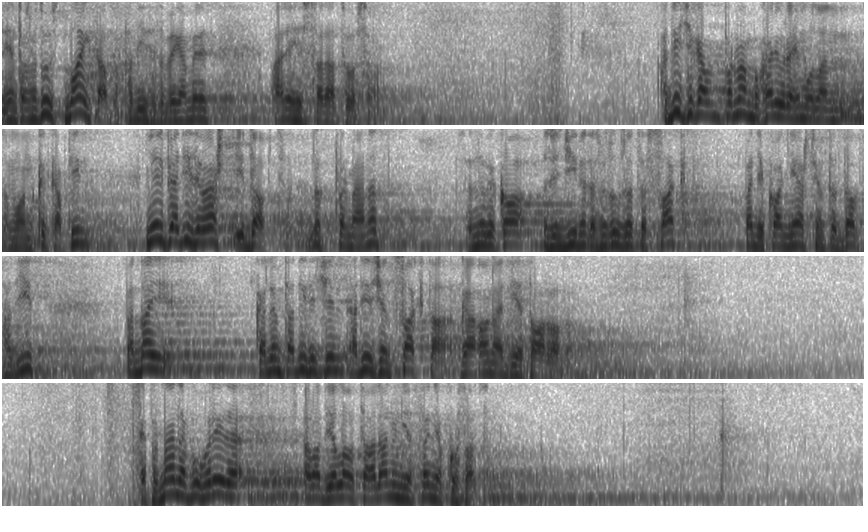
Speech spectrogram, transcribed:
Janë transmetu s'tepërmi këta, te hadithet e pejgamberit, alejhi salatu wasalam. Hadithi që ka përmend Buhariu rahimullah, domthon këtë kaptin, njëri prej haditheve është i dobt, nuk përmendet se nuk e ka zinxhirin e transmetuesve të sakt, pra ka njerëz që janë të dobt n'hadith. Prandaj kalojm te hadithet që hadithet që janë t'sakta nga ana e dijetarëve apo. E përmend Abu Huraira radhiyallahu ta'ala anhu një thënie ku thotë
